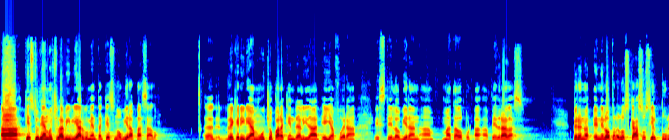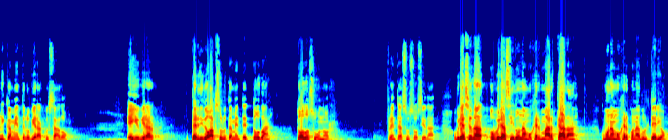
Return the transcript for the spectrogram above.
ah, que estudian mucho la Biblia argumentan que eso no hubiera pasado. Eh, requeriría mucho para que en realidad ella fuera, este, la hubieran ah, matado por, a, pedradas. Pero en, el otro de los casos, si él públicamente lo hubiera acusado, ella hubiera perdido absolutamente toda, todo su honor frente a su sociedad. Hubiera sido una, hubiera sido una mujer marcada como una mujer con adulterio.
